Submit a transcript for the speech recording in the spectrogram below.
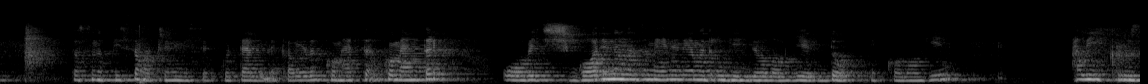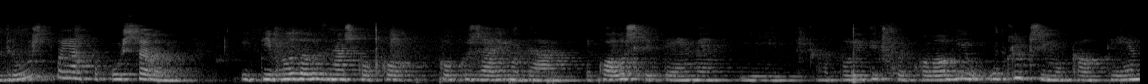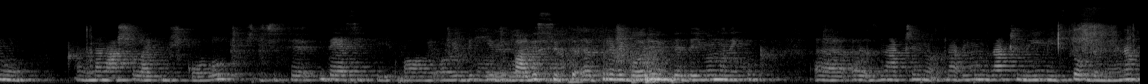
to sam napisala, čini mi se, kod tebe, da kao jedan komentar, komentar o već godinama za mene nema druge ideologije do ekologije, ali i kroz društvo ja pokušavam, i ti vrlo dobro znaš koliko, koliko želimo da ekološke teme i a, političku ekologiju uključimo kao temu na našu letnju školu, što će se desiti ovaj, ovaj 2021. godine, da, da imamo nekog a, a, značajno, zna, da imamo značajno ime iz tog domena,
